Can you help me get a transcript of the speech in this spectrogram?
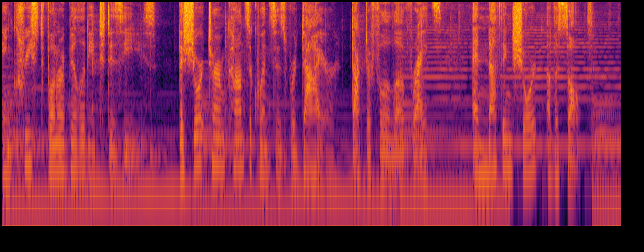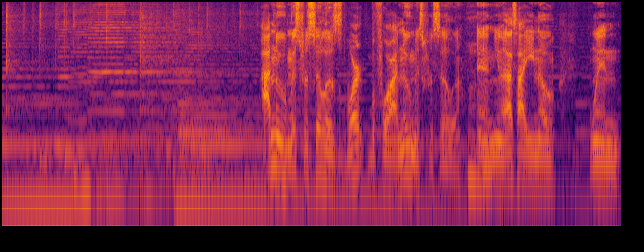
increased vulnerability to disease. The short term consequences were dire, Dr. Fullilove writes, and nothing short of assault. I knew Miss Priscilla's work before I knew Miss Priscilla, mm-hmm. and you know that's how you know when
